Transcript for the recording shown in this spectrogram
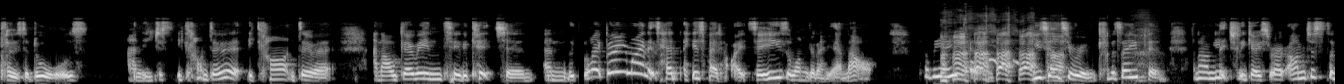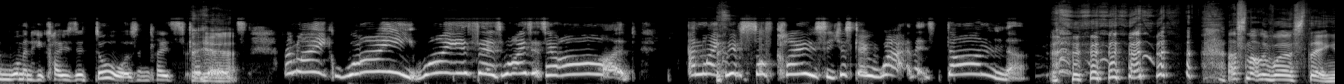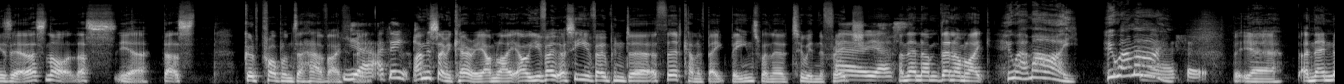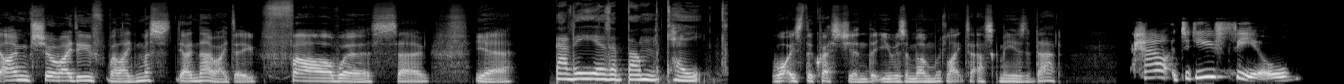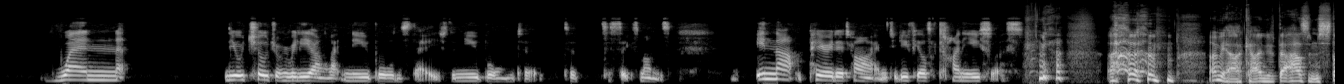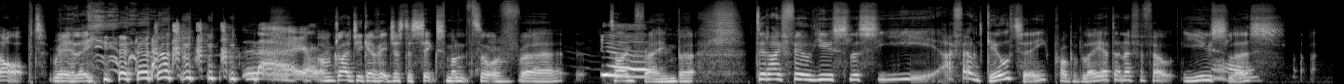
close the doors. And he just, he can't do it. He can't do it. And I'll go into the kitchen and, like, bearing in mind it's head, his head height, so he's the one going to get knocked. They'll be open. Utility room, cupboards open. And I'll literally go through. I'm just the woman who closes doors and closes cupboards. Yeah. I'm like, why? Why is this? Why is it so hard? And like, we have soft clothes, so you just go whack and it's done. That's not the worst thing, is it? That's not. That's yeah. That's good problem to have. I think. Yeah, I think. I'm the same with Kerry. I'm like, oh, you've. o- I see you've opened a, a third can of baked beans when there are two in the fridge. Oh, yes. And then I'm then I'm like, who am I? Who am I? Yeah, so, But yeah, and then I'm sure I do. Well, I must. I know I do far worse. So, yeah. Daddy is a bum cake. What is the question that you as a mum would like to ask me as a dad? how did you feel when your children were really young, like newborn stage, the newborn to, to, six months? In that period of time, did you feel kind of useless? Um, I mean, I kind of that hasn't stopped really. no. I'm glad you gave it just a six month sort of uh, Yeah. time frame. But did I feel useless? Yeah, I felt guilty. Probably. I don't know if I felt useless.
